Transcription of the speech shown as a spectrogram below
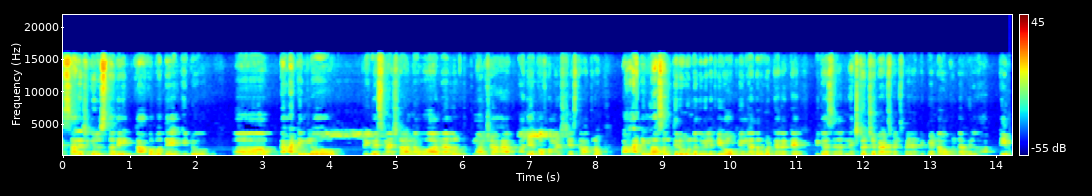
ఎస్ఆర్హెచ్ గెలుస్తుంది. కాకపోతే ఇటు బ్యాటింగ్లో ప్రీవియస్ మ్యాచ్లో అన్న వార్నర్ ఉత్మాన్ షాహా అదే పర్ఫార్మెన్స్ చేస్తే మాత్రం బ్యాటింగ్లో అసలు తిరుగుండదు వీళ్ళకి ఓపెనింగ్ అదరగొట్టారంటే బికాస్ నెక్స్ట్ uh, వచ్చే బ్యాట్స్మెన్స్ పైన డిపెండ్ అవ్వకుండా వీళ్ళ టీం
